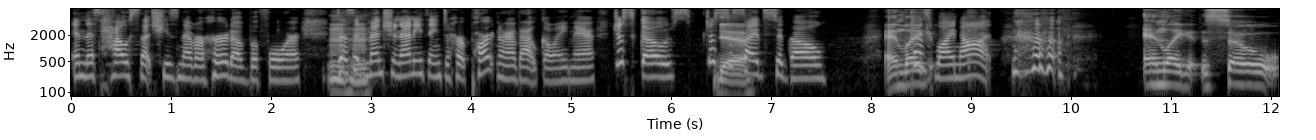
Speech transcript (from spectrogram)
and this house that she's never heard of before. Doesn't Mhm. mention anything to her partner about going there. Just goes. Just Yeah. decides to go. and like why not? and like so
